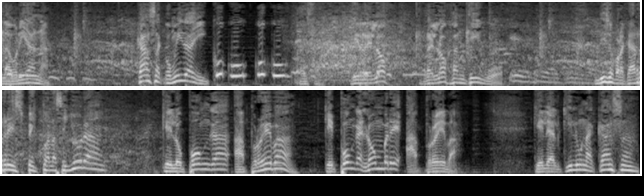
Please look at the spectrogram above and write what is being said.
Laureana. Casa, comida y cucu, cucu. Y reloj, reloj antiguo. Dice por acá, respecto a la señora, que lo ponga a prueba, que ponga el hombre a prueba, que le alquile una casa,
